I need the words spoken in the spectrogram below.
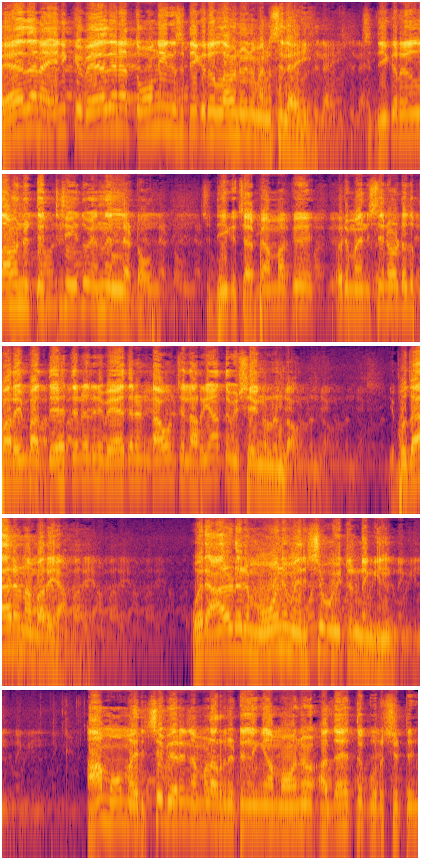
വേദന എനിക്ക് വേദന തോന്നി എന്ന് സിദ്ദീഖ് അള്ളാഹുവിന് മനസ്സിലായി. സിദ്ദീഖ് അള്ളാഹുവിന് തെറ്റ് ചെയ്തു എന്നല്ല കേട്ടോ. സിദ്ദീഖ് ചിലപ്പോ നമുക്ക് ഒരു മനുഷ്യനോട് ഇത് പറയുമ്പോൾ അദ്ദേഹത്തിന് അതിന് വേദന ഉണ്ടാവും ചില അറിയാത്ത വിഷയങ്ങളുണ്ടാവും. ഇപ്പൊ ഉദാഹരണം പറയാം. ഒരാളുടെ ഒരു മോന് മരിച്ചു പോയിട്ടുണ്ടെങ്കിൽ ആ മോൻ മരിച്ച പേരെ നമ്മൾ അറിഞ്ഞിട്ടില്ലെങ്കിൽ ആ മോനോ അദ്ദേഹത്തെ കുറിച്ചിട്ട്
